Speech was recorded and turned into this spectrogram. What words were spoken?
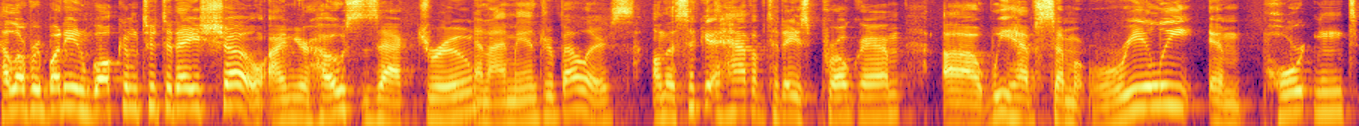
Hello, everybody, and welcome to today's show. I'm your host, Zach Drew. And I'm Andrew Bellers. On the second half of today's program, uh, we have some really important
